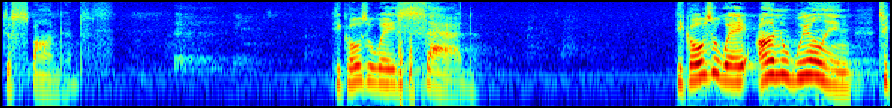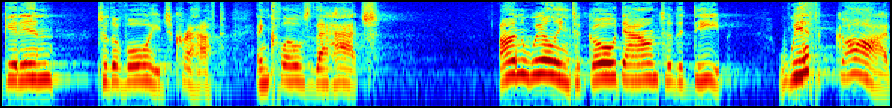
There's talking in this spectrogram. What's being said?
despondent. He goes away sad. He goes away unwilling to get in to the voyage craft and close the hatch. Unwilling to go down to the deep with God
